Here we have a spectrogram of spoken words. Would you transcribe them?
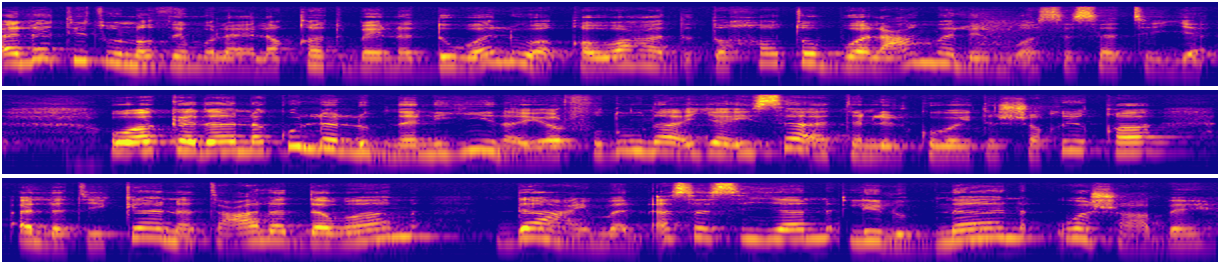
التي تنظم العلاقات بين الدول وقواعد التخاطب والعمل المؤسساتي. وأكد أن كل اللبنانيين يرفضون أي إساءة للكويت الشقيقة التي كانت على الدوام داعما أساسيا للبنان وشعبه.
